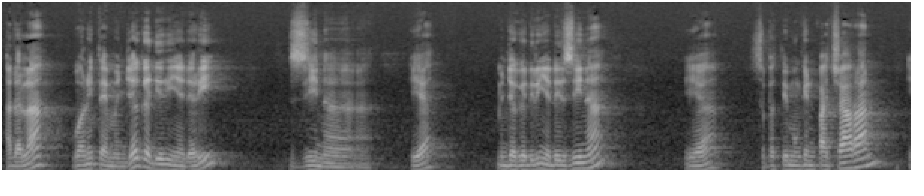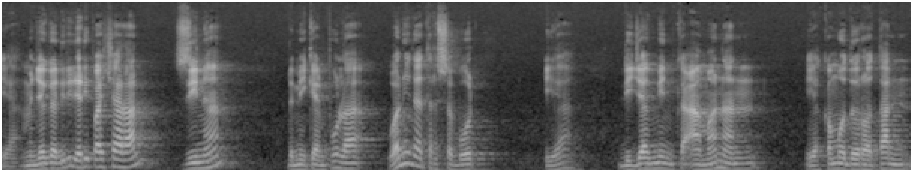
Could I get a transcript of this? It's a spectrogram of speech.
adalah wanita yang menjaga dirinya dari zina, ya, menjaga dirinya dari zina, ya, seperti mungkin pacaran, ya, menjaga diri dari pacaran, zina, demikian pula wanita tersebut, ya, dijamin keamanan, ya, kemudaratan,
